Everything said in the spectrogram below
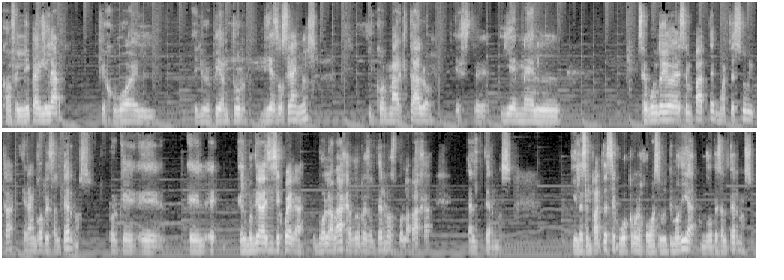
con Felipe Aguilar, que jugó el, el European Tour 10, 12 años, y con Mark Talo. Este, y en el segundo yo de desempate, muerte súbita, eran golpes alternos, porque eh, el, el, mundial así se juega, bola baja, golpes alternos, bola baja, alternos. Y el desempate se jugó como lo jugamos el último día, con golpes alternos.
